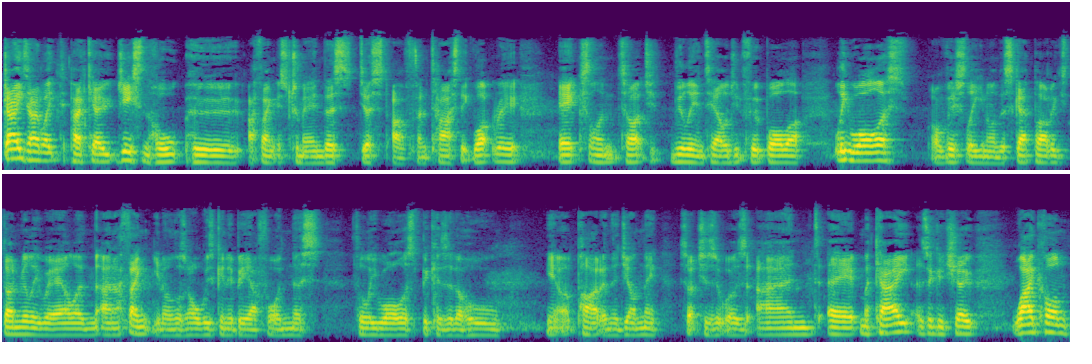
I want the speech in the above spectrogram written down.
Guys, I like to pick out Jason Holt, who I think is tremendous, just a fantastic work rate, excellent touch, really intelligent footballer. Lee Wallace, obviously, you know the skipper, he's done really well, and, and I think you know there's always going to be a fondness for Lee Wallace because of the whole you know part in the journey, such as it was. And uh, Mackay is a good shout. Waghorn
